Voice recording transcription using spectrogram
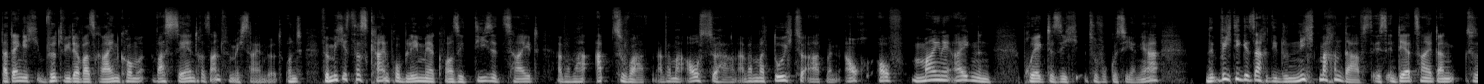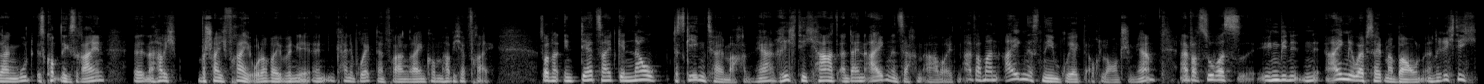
da denke ich, wird wieder was reinkommen, was sehr interessant für mich sein wird. Und für mich ist das kein Problem mehr, quasi diese Zeit einfach mal abzuwarten, einfach mal auszuharren, einfach mal durchzuatmen, auch auf meine eigenen Projekte sich zu fokussieren, ja. Eine wichtige Sache, die du nicht machen darfst, ist in der Zeit dann zu sagen, gut, es kommt nichts rein, äh, dann habe ich wahrscheinlich frei, oder? Weil wenn keine Projektanfragen reinkommen, habe ich ja frei. Sondern in der Zeit genau das Gegenteil machen, ja, richtig hart an deinen eigenen Sachen arbeiten, einfach mal ein eigenes Nebenprojekt auch launchen, ja, einfach sowas, irgendwie eine, eigene Website mal bauen, ein richtig,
